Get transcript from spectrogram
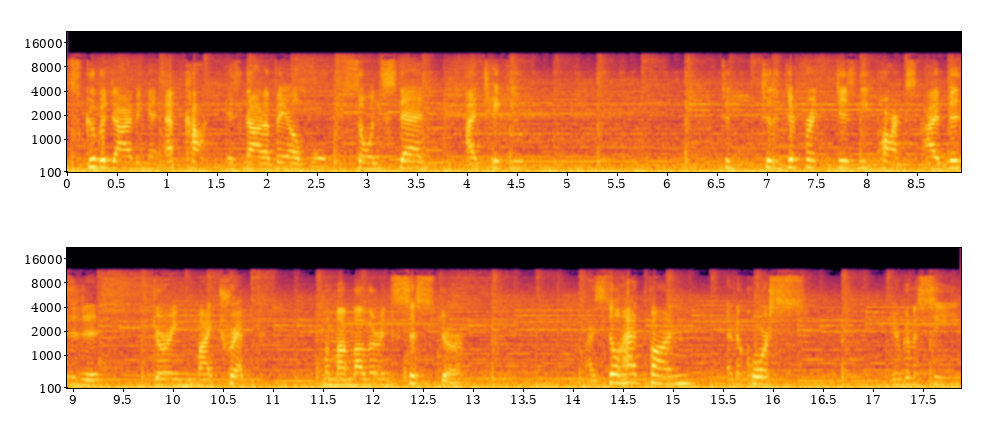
scuba diving at Epcot is not available. So instead, I take you to, to the different Disney parks I visited during my trip with my mother and sister. I still had fun, and of course, you're gonna see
